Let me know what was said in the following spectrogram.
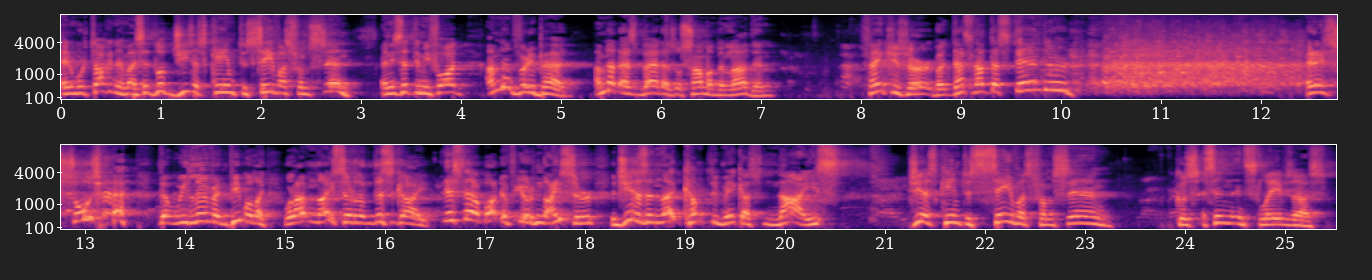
and we're talking to him. I said, Look, Jesus came to save us from sin. And he said to me, Fouad, I'm not very bad. I'm not as bad as Osama bin Laden. Thank you, sir, but that's not the standard. and it's so sad that we live in people like, well, I'm nicer than this guy. It's not about if you're nicer. Jesus did not come to make us nice. Jesus came to save us from sin because sin enslaves us.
